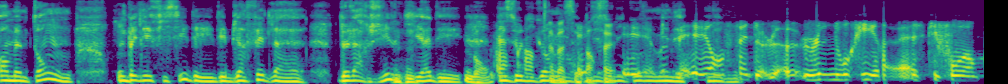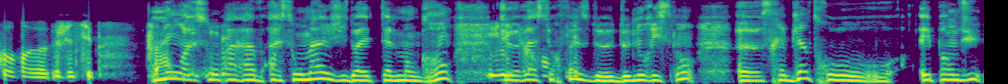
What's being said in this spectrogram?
en même temps on, on bénéficie des, des bienfaits de la de l'argile qui a des, Bon. des oligons, Ah bah, c'est des parfait. Et, en fait, le, le nourrir, est-ce qu'il faut encore, euh, je sais pas. Non, à son, à, à- à son âge, il doit être tellement grand que la surface de, de nourrissement euh, serait bien trop épandue,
